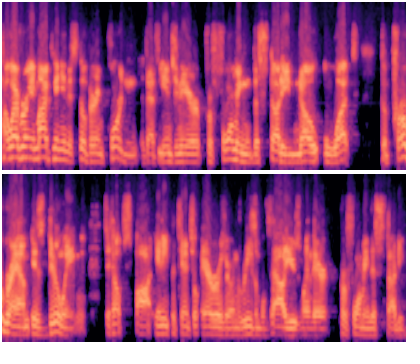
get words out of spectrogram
However, in my opinion, it's still very important that the engineer performing the study know what the program is doing to help spot any potential errors or unreasonable values when they're performing this study.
